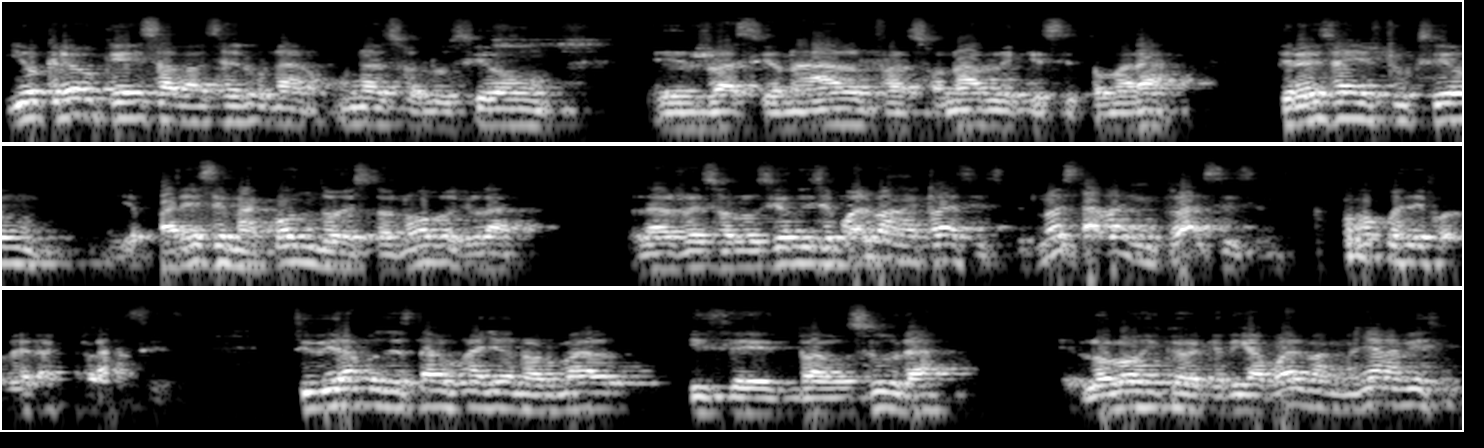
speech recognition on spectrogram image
Yo creo que esa va a ser una, una solución eh, racional, razonable que se tomará. Pero esa instrucción, parece macondo esto, ¿no? Porque la, la resolución dice, vuelvan a clases. no estaban en clases, ¿cómo puede volver a clases? Si hubiéramos estado un año normal y se clausura, lo lógico es que diga, vuelvan mañana mismo.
